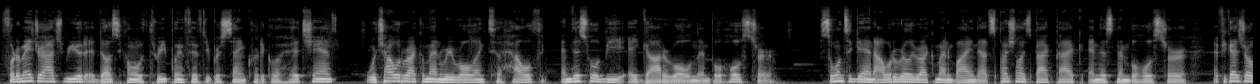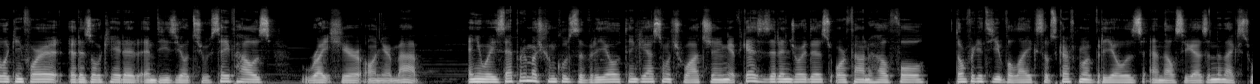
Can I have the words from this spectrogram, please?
For the major attribute, it does come with 3.50% critical hit chance, which I would recommend rerolling to health, and this will be a god roll nimble holster. So once again, I would really recommend buying that specialized backpack and this nimble holster. If you guys are looking for it, it is located in DZ02 safe house right here on your map. Anyways, that pretty much concludes the video. Thank you guys so much for watching. If you guys did enjoy this or found it helpful, don't forget to leave a like, subscribe for more videos, and I'll see you guys in the next one.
